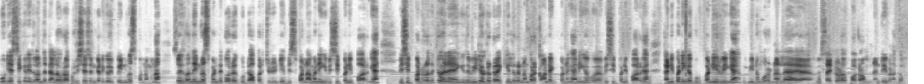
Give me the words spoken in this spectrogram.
கூடிய சீக்கிரம் இது வந்து நல்ல ஒரு அப்ரிசியேஷன் கிடைக்கும். இப்போ இன்வெஸ்ட் பண்ணோம்னா ஸோ இது வந்து இன்வெஸ்ட்மெண்ட்டுக்கு ஒரு குட் ஆப்பர்ச்சுனிட்டி மிஸ் பண்ணாமல் நீங்கள் விசிட் பண்ணி பாருங்க. விசிட் பண்ணுறதுக்கு இது வீடியோ இருக்கிற கீழே இருக்கிற நம்பரை காண்டாக்ட் பண்ணுங்கள் நீங்கள் விசிட் பண்ணி பாருங்கள் கண்டிப்பாக நீங்கள் புக் பண்ணிடுவீங்க மீண்டும் ஒரு நல்ல சைட்டோட பார்க்கலாம். நன்றி வணக்கம்.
